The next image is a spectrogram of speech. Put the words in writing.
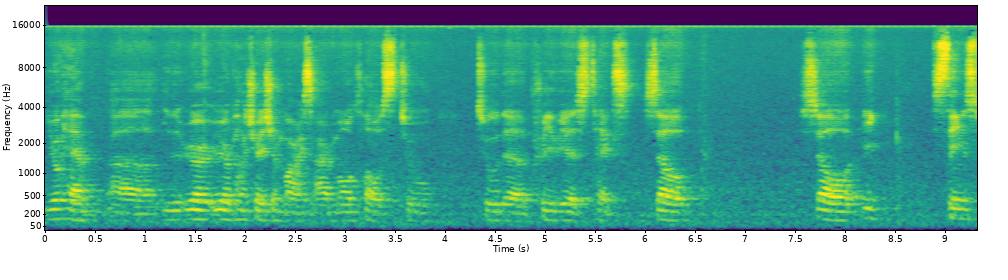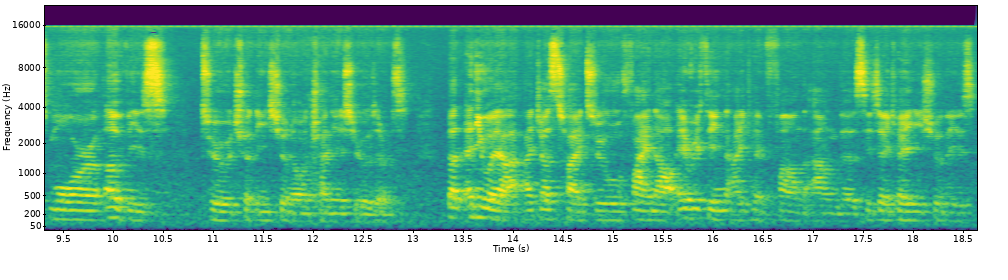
you have, uh, your, your punctuation marks are more close to to the previous text. So, so it seems more obvious to traditional Chinese users. But anyway, I, I just try to find out everything I can find on the CJK issue list.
